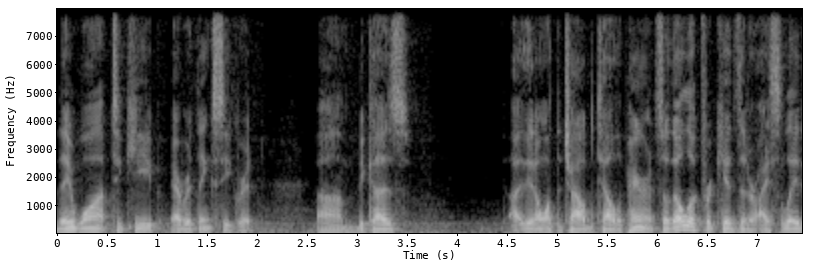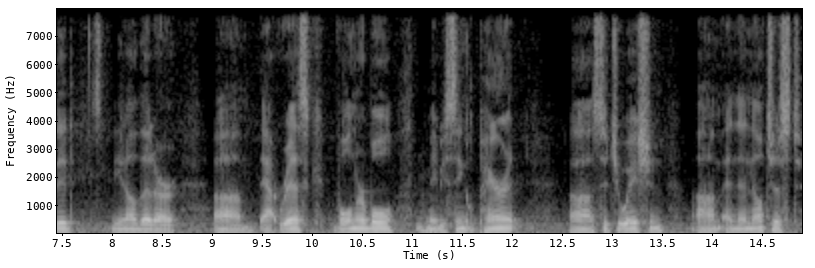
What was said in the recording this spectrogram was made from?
they want to keep everything secret um, because they don't want the child to tell the parents. So they'll look for kids that are isolated, you know, that are um, at risk, vulnerable, maybe single parent uh, situation, um, and then they'll just,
